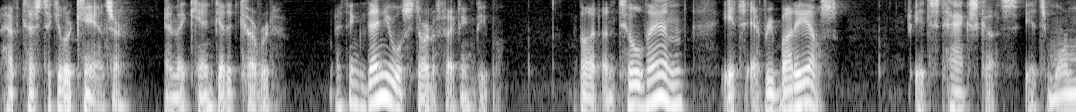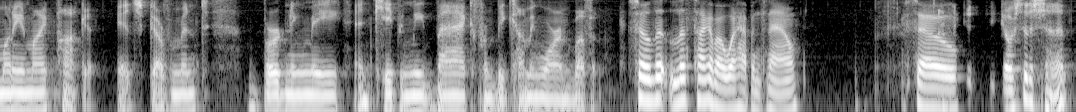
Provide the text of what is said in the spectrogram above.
have testicular cancer and they can't get it covered, I think then you will start affecting people. But until then, it's everybody else. It's tax cuts. It's more money in my pocket. It's government burdening me and keeping me back from becoming Warren Buffett. So let, let's talk about what happens now. So It it goes to the Senate,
